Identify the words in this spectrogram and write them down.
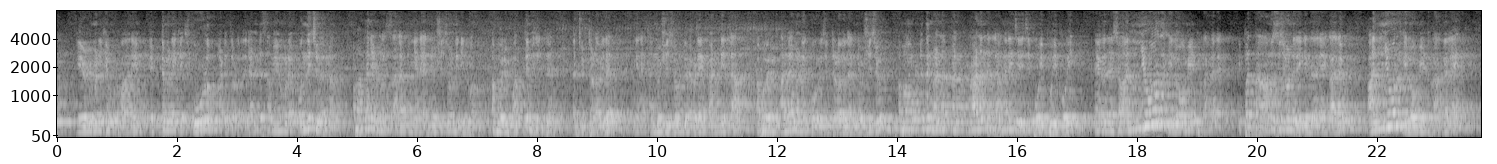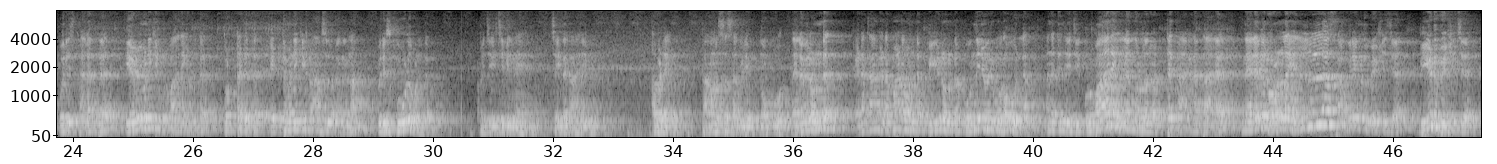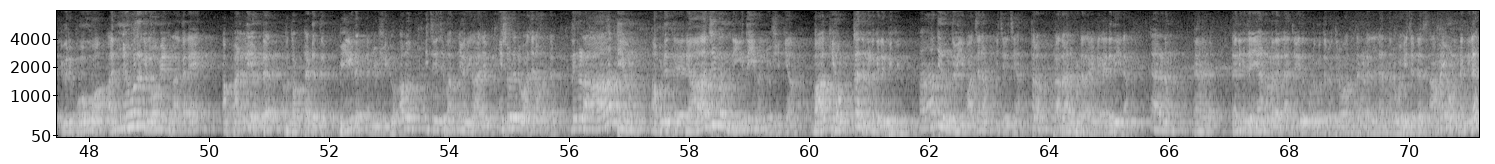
ഏഴ് മണിക്ക് കുർബാനയും എട്ട് മണിക്ക് സ്കൂളും അടുത്തുള്ളത്. രണ്ട് സമയം കൂടെ ഒന്നിച്ചു വരണം. അപ്പൊ അങ്ങനെയുള്ള സ്ഥലം ഇങ്ങനെ അന്വേഷിച്ചുകൊണ്ടിരിക്കുക അപ്പൊ ഒരു പത്ത് മിനിറ്റ് ചുറ്റളവിൽ ഇങ്ങനെ അന്വേഷിച്ചുകൊണ്ട് എവിടെയും കണ്ടില്ല. അപ്പൊ ഒരു അരമണിക്കൂർ ചുറ്റളവിൽ അന്വേഷിച്ചു. അപ്പൊ ഒരിടത്തും കാണ കാണ- കാണുന്നില്ല. അങ്ങനെ ചേച്ചി പോയി പോയി പോയി ഏകദേശം അഞ്ഞൂറ് കിലോമീറ്റർ അകലെ. ഇപ്പൊ താമസിച്ചുകൊണ്ടിരിക്കുന്നതിനേക്കാളും അഞ്ഞൂറ് കിലോമീറ്റർ അകലെ ഒരു സ്ഥലത്ത് ഏഴ് മണിക്ക് കുർബാനയുണ്ട്. തൊട്ടടുത്ത് എട്ട് മണിക്ക് ക്ലാസ് തുടങ്ങുന്ന ഒരു സ്കൂളും ഉണ്ട്. അപ്പൊ ചേച്ചി പിന്നെ ചെയ്ത കാര്യം അവിടെ താമസ സൗകര്യം നോക്കുക. നിലവിലുണ്ട്. കിടക്കാൻ കിടപ്പാടമുണ്ട്. വീടുണ്ട്. ഒന്നിനും ഒരു കുറവുമില്ല. എന്നിട്ടും ചേച്ചി കുർബാന ഇല്ലെന്നുള്ള ഒറ്റ കാരണത്താൽ നിലവിലുള്ള എല്ലാ സൗകര്യങ്ങളും ഉപേക്ഷിച്ച് വീട് ഉപേക്ഷിച്ച് ഇവർ പോകുക അഞ്ഞൂറ് കിലോമീറ്റർ അകലെ ആ പള്ളിയുണ്ട്. അപ്പൊ തൊട്ടടുത്ത് വീട് അന്വേഷിക്കുക. അപ്പൊ ഈ ചേച്ചി പറഞ്ഞൊരു കാര്യം ഈശോയുടെ ഒരു വചനമുണ്ട്. നിങ്ങൾ ആദ്യം അവിടുത്തെ രാജ്യവും നീതിയും അന്വേഷിക്കുക. ബാക്കിയൊക്കെ നിങ്ങൾക്ക് ലഭിക്കും. ആദ്യം ഒന്നും ഈ വചനം ഈ ചേച്ചി അത്ര പ്രധാനപ്പെട്ടതായിട്ട് കരുതിയില്ല. കാരണം തനിക്ക് ചെയ്യാനുള്ളതെല്ലാം ചെയ്ത് കുടുംബത്തിന് ഉത്തരവാദിത്തങ്ങളെല്ലാം നിർവഹിച്ചിട്ട് സമയമുണ്ടെങ്കിൽ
